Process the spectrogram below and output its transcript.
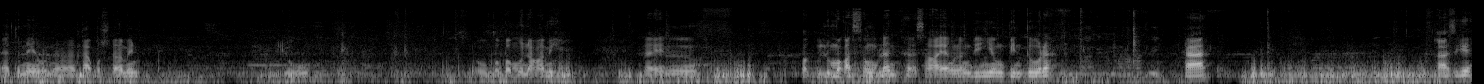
Ito na yung natapos namin. Yun. So, baba muna kami. Dahil pag lumakas ang ulan, sayang lang din yung pintura. Ha? Ah, sige.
